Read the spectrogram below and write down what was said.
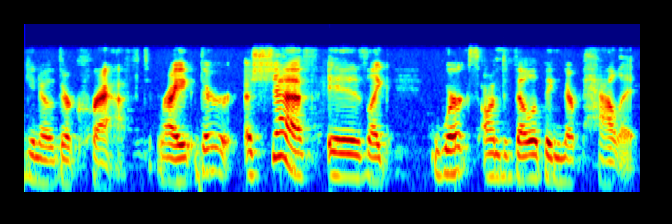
you know their craft right? They're a chef is like works on developing their palate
